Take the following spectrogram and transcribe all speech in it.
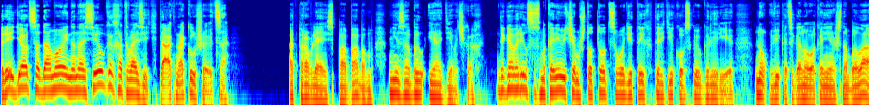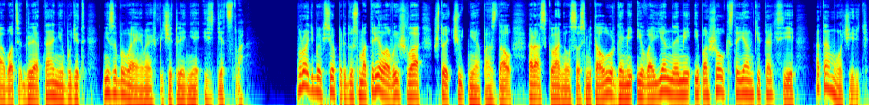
Придется домой на носилках отвозить, так накушаются». Отправляясь по бабам, не забыл и о девочках. Договорился с Макаревичем, что тот сводит их в Третьяковскую галерею. Ну, Вика Цыганова, конечно, была, а вот для Тани будет незабываемое впечатление из детства. Вроде бы все предусмотрело, вышло, что чуть не опоздал. Раскланялся с металлургами и военными и пошел к стоянке такси, а там очередь.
